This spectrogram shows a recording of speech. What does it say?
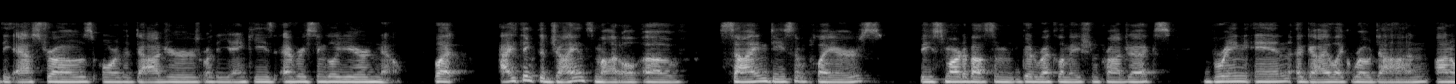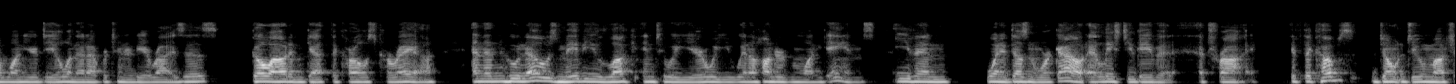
the Astros or the Dodgers or the Yankees every single year? No. But I think the Giants model of sign decent players, be smart about some good reclamation projects, bring in a guy like Rodon on a one year deal when that opportunity arises, go out and get the Carlos Correa. And then who knows, maybe you luck into a year where you win 101 games. Even when it doesn't work out, at least you gave it a try. If the Cubs don't do much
